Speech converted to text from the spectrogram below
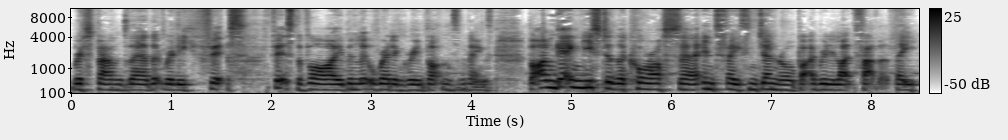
wristband there that really fits fits the vibe and little red and green buttons and things. But I'm getting used to the Coros uh, interface in general, but I really like the fact that they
